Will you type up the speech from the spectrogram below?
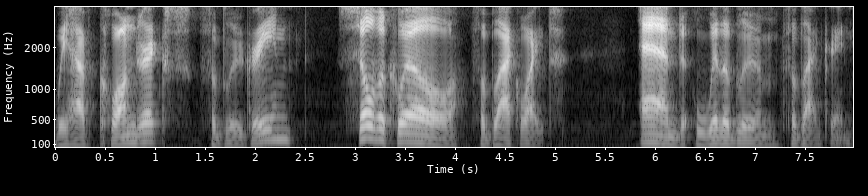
We have Quandrix for blue green. Silverquill for black white. And Witherbloom for black green.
